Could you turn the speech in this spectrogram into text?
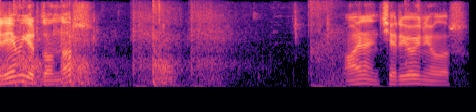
İçeriye mi girdi onlar? Aynen içeriye oynuyorlar.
